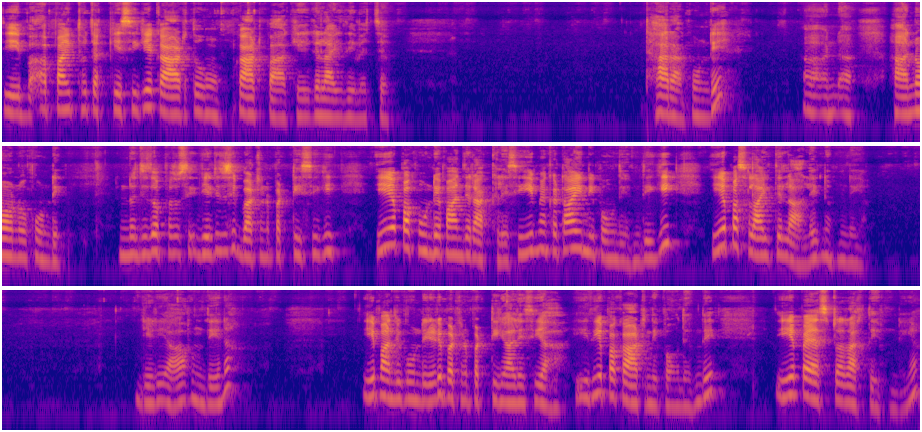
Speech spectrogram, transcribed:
ਤੇ ਆਪਾਂ ਇੱਥੋਂ ਚੱਕੇ ਸੀਗੇ ਕਾਟ ਤੋਂ ਕਾਟ ਪਾ ਕੇ ਗਲਾਈ ਦੇ ਵਿੱਚ। 18 ਕੁੰਡੇ ਅ, ਹਾਂ ਨੌ ਨੌ ਕੁੰਡੇ। ਜਦੋਂ ਆਪਾਂ ਤੁਸੀਂ ਜਿਹੜੀ ਤੁਸੀਂ ਬਟਨ ਪੱਟੀ ਸੀਗੀ ਇਹ ਆਪਾਂ ਕੁੰਡੇ ਪੰਜ ਰੱਖ ਲਏ ਸੀ ਇਹ ਮੈਂ ਕਟਾਈ ਨਹੀਂ ਪਾਉਂਦੀ ਹੁੰਦੀਗੀ ਇਹ ਆਪਾਂ ਸਲਾਈ ਤੇ ਲਾ ਲੈਣੇ ਹੁੰਦੇ ਆ। ਜਿਹੜੇ ਆ ਹੁੰਦੇ ਨਾ ਇਹ ਪੰਜ ਕੁੰਡੇ ਜਿਹੜੇ ਬਟਨ ਪੱਟੀ ਵਾਲੇ ਸੀ ਆਹ ਇਹਦੀ ਆਪਾਂ ਕਾਟ ਨਹੀਂ ਪਾਉਂਦੇ ਹੁੰਦੇ ਇਹ ਆਪਾਂ ਐਕਸਟਰਾ ਰੱਖਦੇ ਹੁੰਦੇ ਆ।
